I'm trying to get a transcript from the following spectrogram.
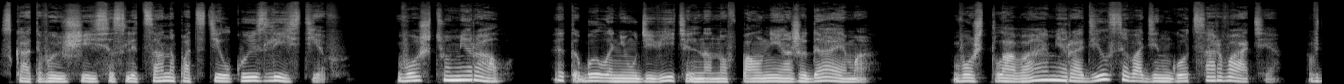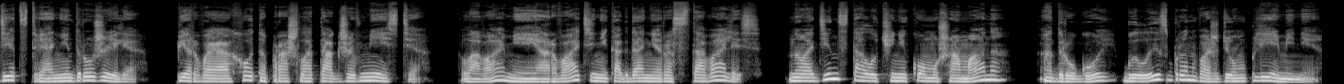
скатывающиеся с лица на подстилку из листьев. Вождь умирал. Это было неудивительно, но вполне ожидаемо. Вождь Лавами родился в один год с Арвати. В детстве они дружили. Первая охота прошла также вместе. Лавами и Арвати никогда не расставались, но один стал учеником у шамана, а другой был избран вождем племени.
